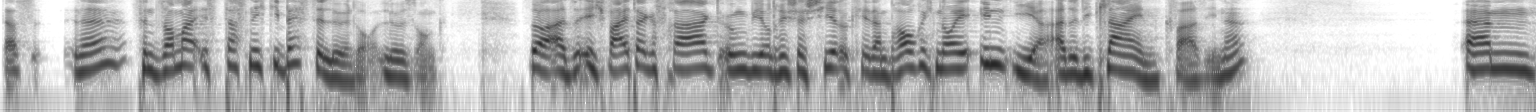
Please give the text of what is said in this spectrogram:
das, ne, für den Sommer ist das nicht die beste Lösung. So, also ich weitergefragt irgendwie und recherchiert, okay, dann brauche ich neue in ihr, also die kleinen quasi, ne? Ähm,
